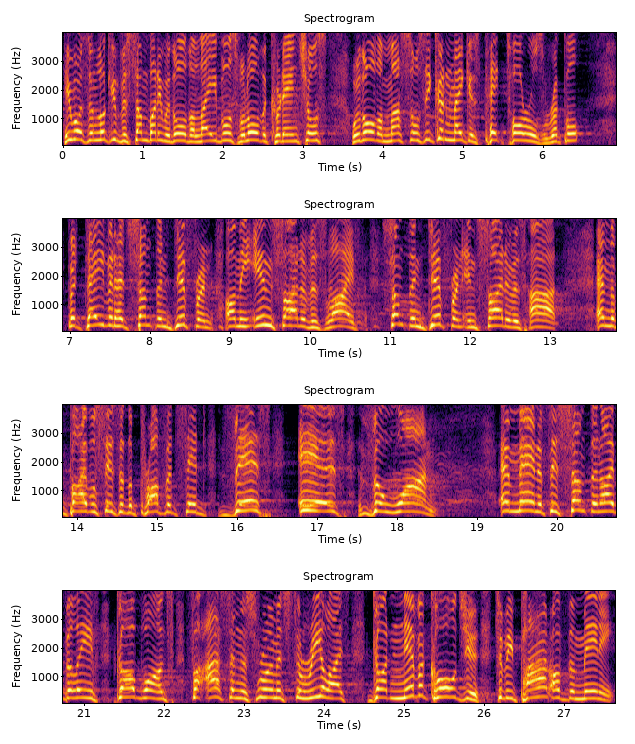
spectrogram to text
He wasn't looking for somebody with all the labels, with all the credentials, with all the muscles. He couldn't make his pectorals ripple. But David had something different on the inside of his life, something different inside of his heart. And the Bible says that the prophet said, This is the one. And man, if there's something I believe God wants for us in this room, it's to realize God never called you to be part of the many.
